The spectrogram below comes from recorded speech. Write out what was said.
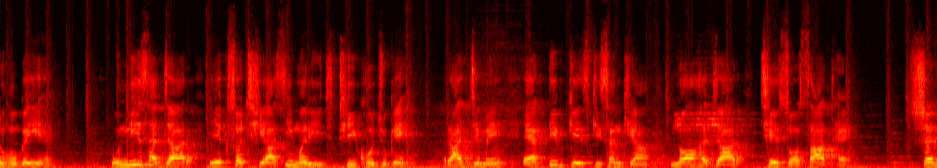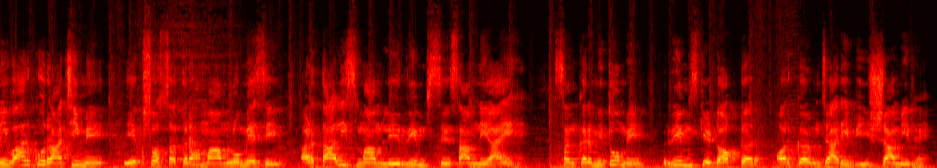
हो गई है। उन्नीस मरीज़ ठीक हो चुके हैं। राज्य में एक्टिव केस की संख्या नौ हज़ार छः सौ सात है। शनिवार को रांची में 117 मामलों में से 48 मामले रिम्स से सामने आए हैं। संक्रमितों में रिम्स के डॉक्टर और कर्मचारी भी शामिल हैं।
